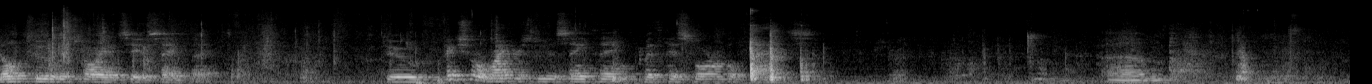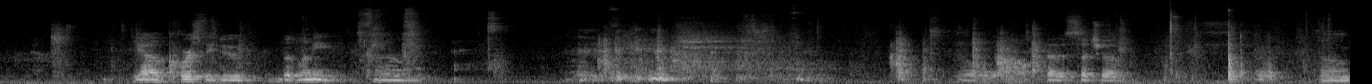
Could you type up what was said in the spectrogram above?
No two historians see the same thing. Do fictional writers do the same thing with historical facts? Um, Yeah, of course they do, but let me, um, oh, wow, that is such a, um,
